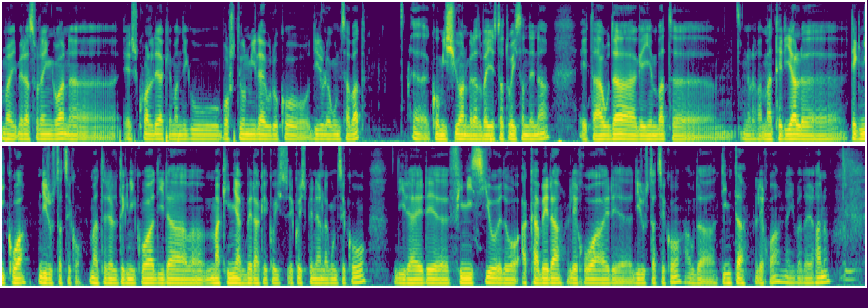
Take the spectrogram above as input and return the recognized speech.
Bai, beraz orain goan, uh, eskualdeak eman digu bosteun mila euroko diru laguntza bat, uh, komisioan beraz bai estatua izan dena, eta hau da gehien bat uh, material uh, teknikoa dirustatzeko. Material teknikoa dira uh, makinak berak ekoiz, ekoizpenean laguntzeko, dira ere finizio edo akabera lehoa ere dirustatzeko, hau da tinta lehoa, nahi bada eran. Mm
